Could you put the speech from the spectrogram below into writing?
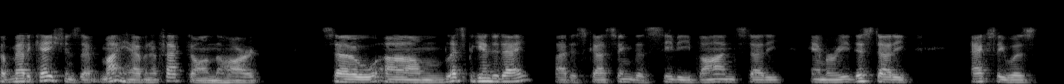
of medications that might have an effect on the heart. So um, let's begin today by discussing the CV Bond study. Anne-Marie, this study actually was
